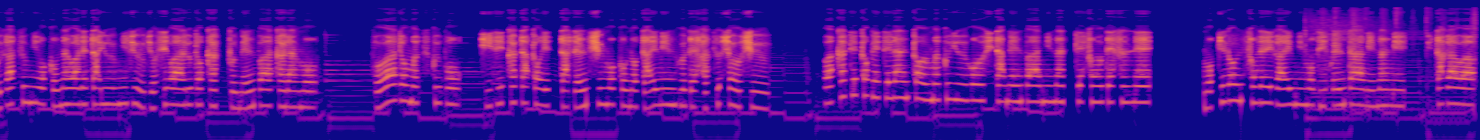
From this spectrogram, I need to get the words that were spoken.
9月に行われた U20 女子ワールドカップメンバーからも、フォワード松久保、土方といった選手もこのタイミングで初招集。若手とベテランとうまく融合したメンバーになってそうですね。もちろんそれ以外にもディフェンダー南、北川、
